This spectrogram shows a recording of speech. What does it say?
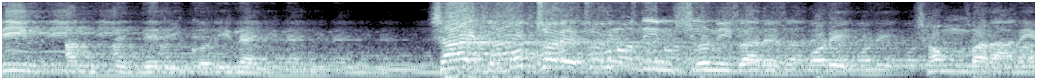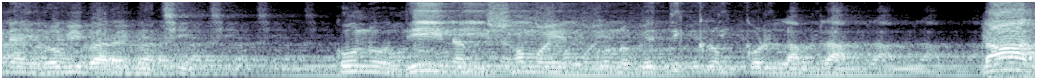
দিন আনতে দেরি করি নাই। ষাট বছরে কোনোদিন শনিবারের পরে সোমবার আনি নাই, রবিবার এনেছি। কোনো দিন আমি সময়ের কোনো ব্যতিক্রম করলাম না রাত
